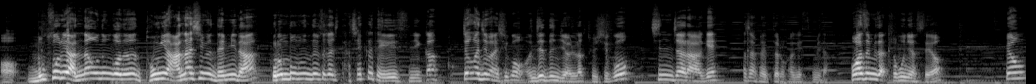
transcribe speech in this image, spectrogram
어, 목소리 안 나오는 거는 동의 안 하시면 됩니다. 그런 부분들까지 다 체크되어 있으니까 걱정하지 마시고 언제든지 연락 주시고 친절하게 찾아뵙도록 하겠습니다. 고맙습니다. 조군이었어요. 뿅!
